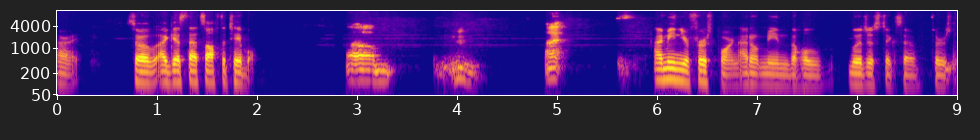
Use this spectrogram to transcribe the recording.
All right. So I guess that's off the table. um i I mean your firstborn. I don't mean the whole logistics of Thursday.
